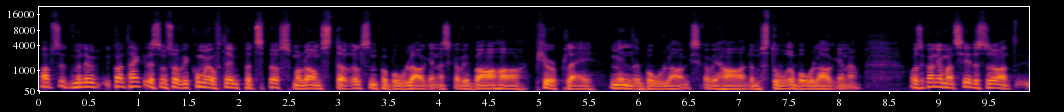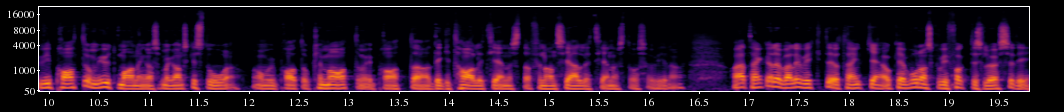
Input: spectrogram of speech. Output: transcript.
Absolutt, men du kan tenke det som så, Vi kommer ofte inn på et spørsmål om størrelsen på bolagene. Skal vi bare ha Pure Play, mindre bolag? Skal vi ha de store bolagene? Og så kan man si det så at Vi prater om utfordringer som er ganske store. Om vi prater om klimat, om vi prater digitale tjenester, finansielle tjenester osv. Jeg tenker det er veldig viktig å tenke ok, hvordan skal vi faktisk løse de.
